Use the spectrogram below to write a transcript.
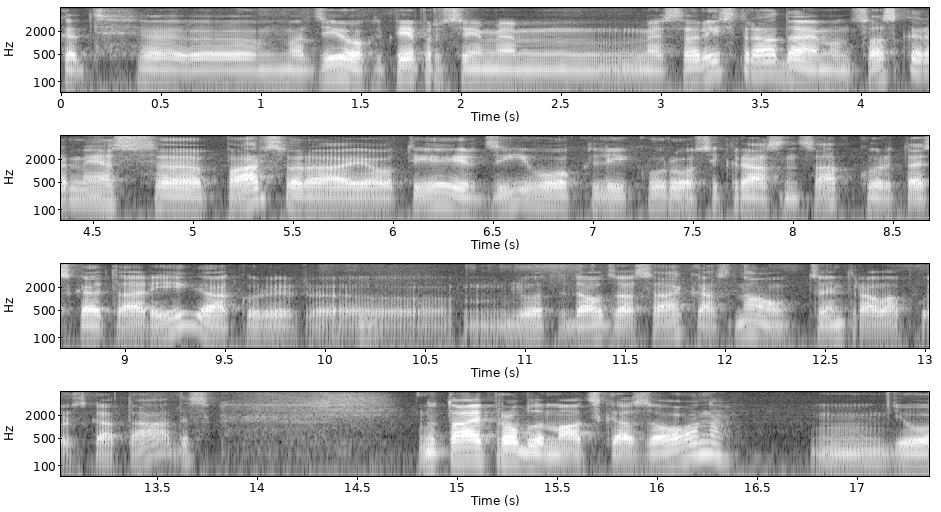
ka uh, ar dzīvokļu pieprasījumiem mēs arī strādājam un saskaramies. Uh, pārsvarā jau tie ir dzīvokļi, kuros ir krāsnes apkūra, tā skaitā Rīgā, kur ir uh, ļoti daudzās ēkās nav centrāla apkūras kā tādas. Nu, tā ir problemātiskā zona. Mm, jo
